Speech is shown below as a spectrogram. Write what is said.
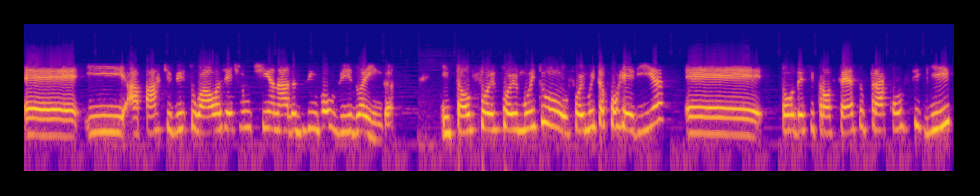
é, e a parte virtual a gente não tinha nada desenvolvido ainda. Então foi, foi, muito, foi muita correria é, todo esse processo para conseguir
